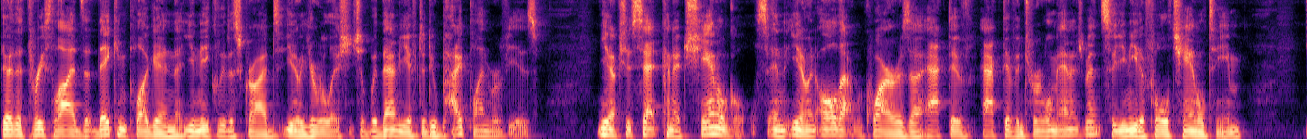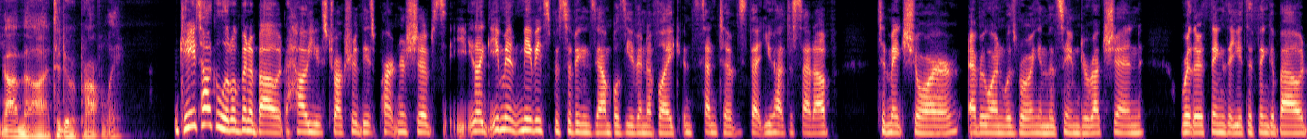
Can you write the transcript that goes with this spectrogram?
they're the three slides that they can plug in that uniquely describes you know your relationship with them. You have to do pipeline reviews you know, to set kind of channel goals and, you know, and all that requires uh, active, active internal management. So you need a full channel team um, uh, to do it properly. Can you talk a little bit about how you structured these partnerships? Like even maybe specific examples even of like incentives that you had to set up to make sure everyone was rowing in the same direction? Were there things that you had to think about,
